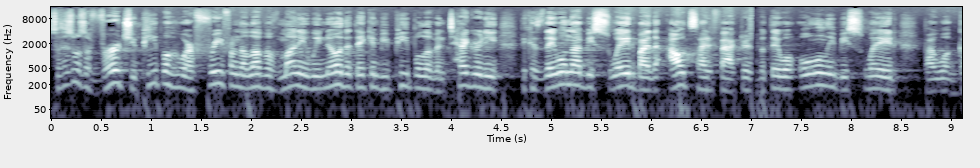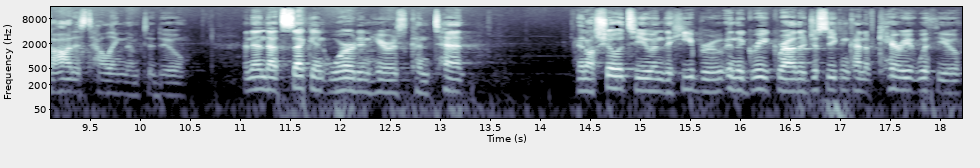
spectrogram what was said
So, this was a virtue. People who are free from the love of money, we know that they can be people of integrity because they will not be swayed by the outside factors, but they will only be swayed by what God is telling them to do. And then that second word in here is content. And I'll show it to you in the Hebrew, in the Greek rather, just so you can kind of carry it with you.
